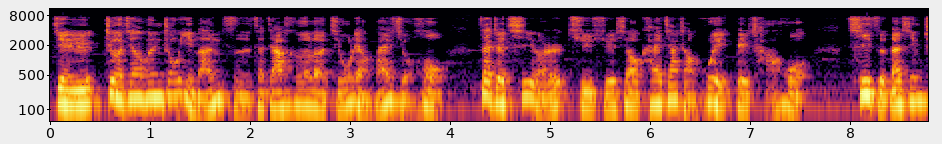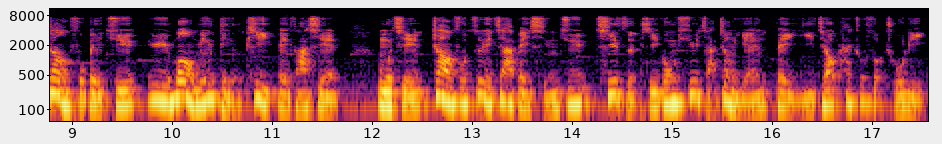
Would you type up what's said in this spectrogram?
近日，浙江温州一男子在家喝了九两白酒后，载着妻儿去学校开家长会被查获，妻子担心丈夫被拘，欲冒名顶替被发现。目前，丈夫醉驾被刑拘，妻子提供虚假证言被移交派出所处理。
